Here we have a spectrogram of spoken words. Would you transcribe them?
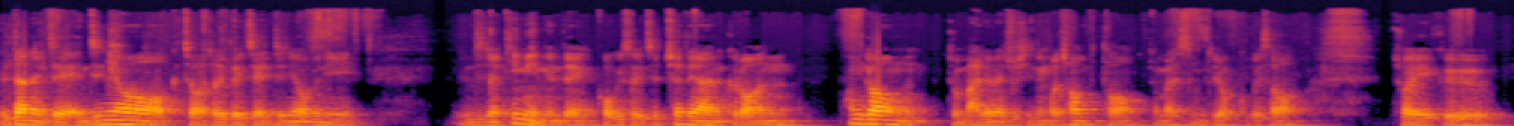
일단은 이제 엔지니어, 그쵸. 저희도 이제 엔지니어 분이, 엔지니어 팀이 있는데, 거기서 이제 최대한 그런 환경 좀 마련해 주시는 거 처음부터 좀 말씀드렸고, 그래서 저희 그,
